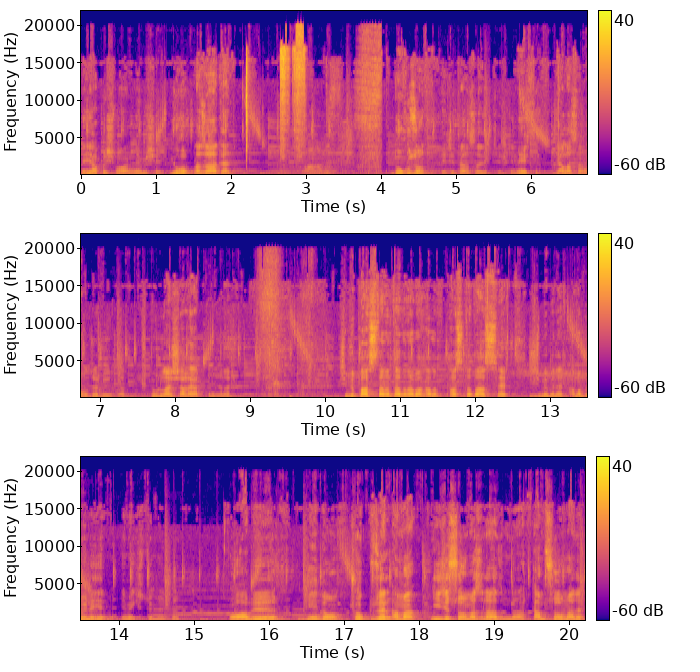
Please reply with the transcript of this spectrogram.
Ne yapış var ne bir şey. Yoğurtla zaten Puanımız 9-10. Peçete alsaydık keşke. Neyse. Yalasan olacak bıyıklarım. Dur lan şaka yaptım yanaşma. Şimdi pastanın tadına bakalım. Pasta daha sert. Cici bebeler ama böyle ye- yemek istiyorum ben şu an. Abi 7-10. Çok güzel ama iyice soğuması lazım daha. Tam soğumadı.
